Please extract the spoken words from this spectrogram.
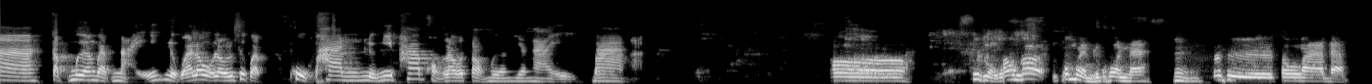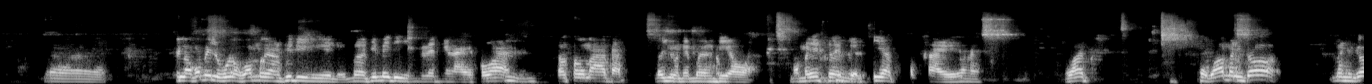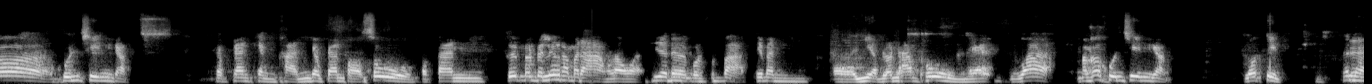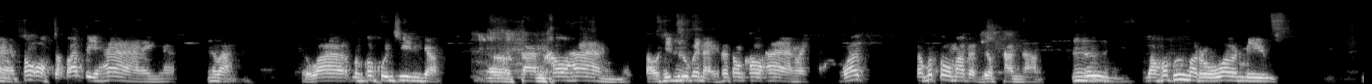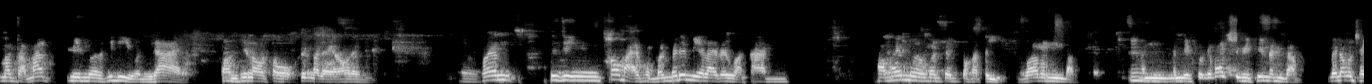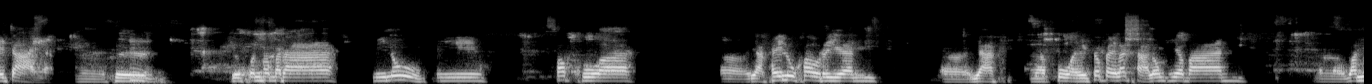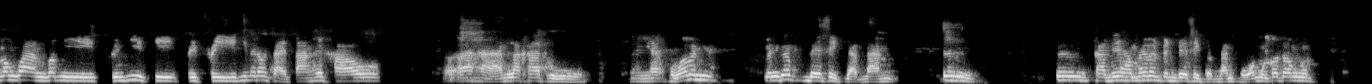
กับเมืองแบบไหน หรือว่าเราเรารู้สึกแบบผูกพันหรือมีภาพของเราต่อเมืองยังไงบ้างอะเออคือผมว่าก็ก็เหมือนทุกคนนะอืมก็คือโตมาแบบ เออคือเราก็ไม่รู้หรอกว่าเมืองที่ดีหรือเมืองที่ไม่ดีมันเป็นยังไง เพราะว่าอืมเราโตมาแบบ เราอยู่ในเมืองเดียวอะเราไม่ได้เคยอืมเปรียบเทียบกับใครใช่ไหมผมว่าผมว่ามันก็มันก็คุ้นชินกับ กับการแข่งขันกับการต่อสู้กับการคือมันเป็นเรื่องธรรมดาของเราอะที่จะเดินบนฟุตบาทที่มันเอ่อเหยียบแล้วน้ำพุ่งเงี้ยหรือว่ามันก็คุ้นชินกับรถติดนั่นแหละต้องออกจากบ้านตีห้าอะไรเงี้ยใช่ป่ะหรือว่ามันก็คุ้นชินกับ เอ่อการเข้าห้างเสาร์อาทิตย์ไม่รู้ไปไหนก็ต้องเข้าห้างอะไรผมว่า เราก็โตมาแบบเดียวกันนะครับอืซึ่งมเราก็เพิ่งมารู้ว่ามันมี มันสามารถมีเมืองที่ดีกว่านี้ได้ ตอนที่เราโตขึ้นมาแล้วอะไรอย่างเงี้ยเออเพราะฉะนั้นจริงๆเป้าหมายผมมันไม่ได้มีอะไรไปกว่าการทำให้เมืองมันเป็นปกติหรือว่ามันแบบ มันมันมีคุณภาพชีวิตที่มันแบบ ไม่ต้องใช้จ่ายอะเออคืออคือคนธรรมดา มีลูกมีครอบครัว เอ่ออยากให้ลูกเข้าเรียนเอยากป่วยก็ไปรักษาโรงพยาบาลวันว่างๆก็มีพื้นที่ฟรีฟรีๆที่ไม่ต้องจ่ายตังค์ให้เขาอาหารราคาถูกอย่างเงี้ย ผมว่ามันมันก็เบสิกแบบนั้น ซึ่งซึ่งการที่ทำให้มันเป็นเบสิกแบบนั้นผมว่ามันก็ต้อง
